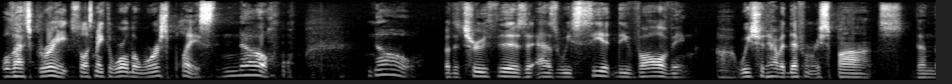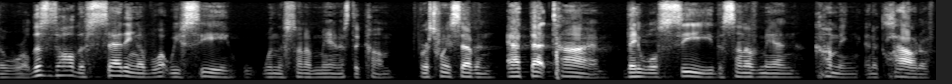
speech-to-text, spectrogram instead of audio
Well, that's great. So let's make the world a worse place. No, no. But the truth is that as we see it devolving, uh, we should have a different response than the world. This is all the setting of what we see when the Son of Man is to come. Verse 27 At that time, they will see the Son of Man coming in a cloud of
